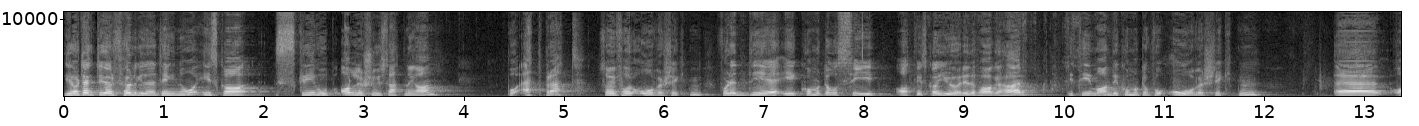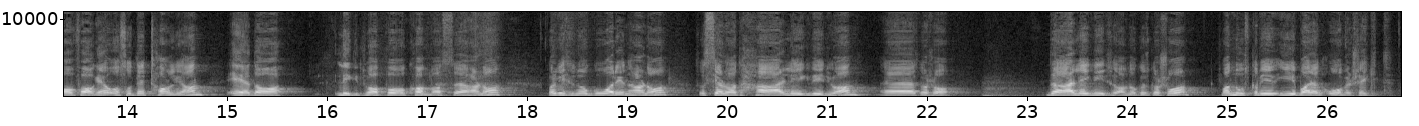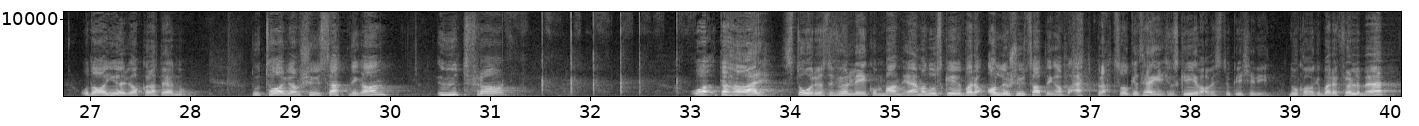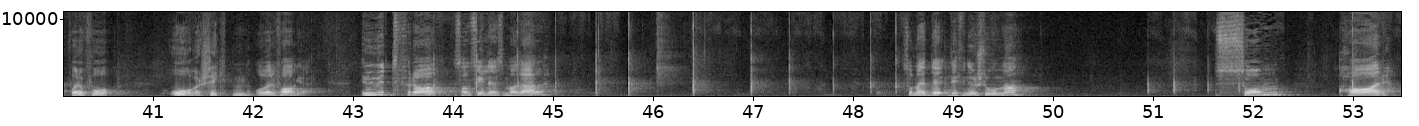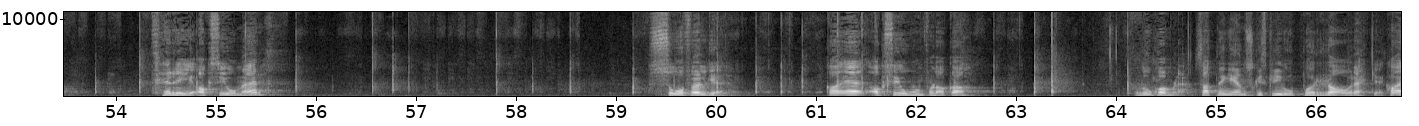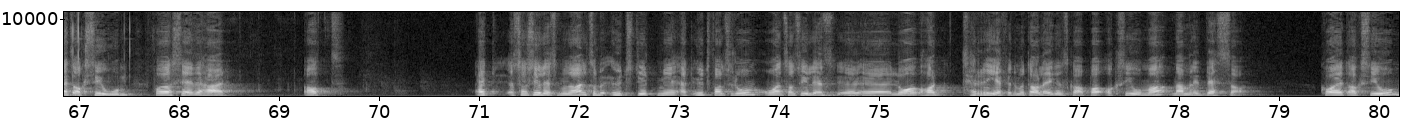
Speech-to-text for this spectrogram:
Jeg har tenkt å gjøre følgende ting nå. Jeg skal skrive opp alle sju setningene på ett brett, så vi får oversikten. For det er det jeg kommer til å si at vi skal gjøre i det faget her. i timene. Vi kommer til å få oversikten eh, av faget. og så detaljene da, ligger på Canvas eh, her nå. Bare hvis vi nå går inn her nå, så ser du at her ligger videoene. Eh, skal se. Der ligger videoene dere skal se. Men nå skal vi gi bare en oversikt. Og da gjør vi akkurat det nå. Nå tar vi de sju setningene ut fra og det her står jo selvfølgelig i kompendiet, men nå skriver vi bare alle sju setningene på ett brett. Så dere trenger ikke å skrive hvis dere ikke vil. Nå kan dere bare følge med for å få oversikten over faget. Ut fra sannsynlighetsmodell, som er de definisjonen, som har tre aksiomer, så følger. Hva er aksiom for noe? Og nå kommer det. Setning 1 skal skrive opp på rad og rekke. Hva er et aksiom? For da ser vi her at et sannsynlighetsmodell som er utstyrt med et utfallsrom og en sannsynlighetslov, har tre fundamentale egenskaper, aksiomer, nemlig disse. Hva er et aksiom?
